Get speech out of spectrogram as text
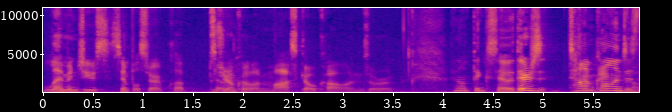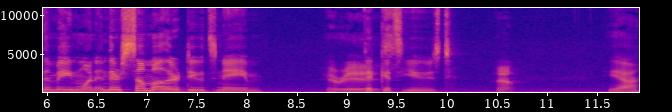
lemon juice, simple syrup club. But soda. you don't call it a Moscow Collins or I don't think so. There's Tom Jamaica Collins is the main one, and there's some other dude's name there is. that gets used. Yeah. Yeah.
